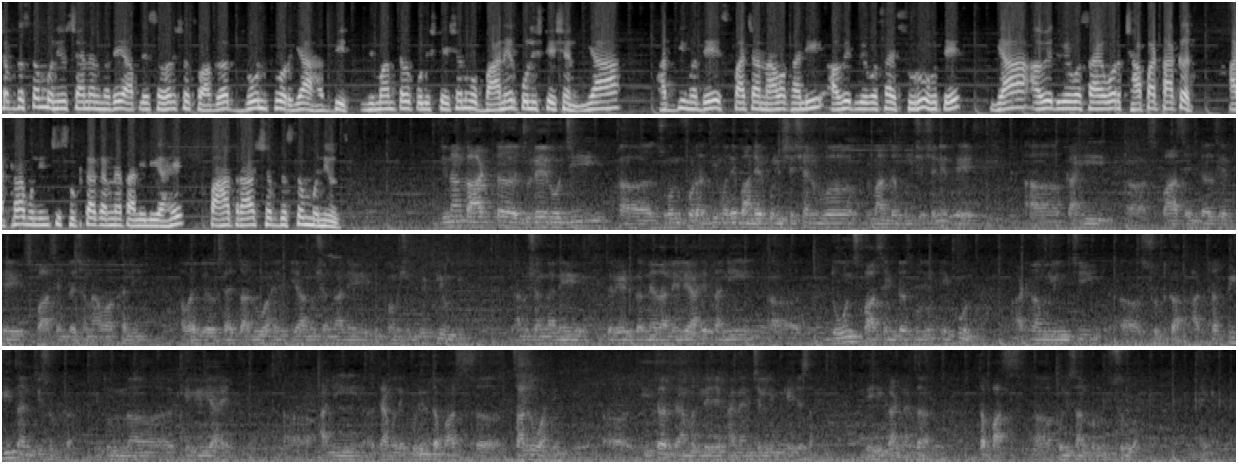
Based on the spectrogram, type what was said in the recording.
शब्दस्तंभ news चॅनलमध्ये आपले सहर्ष स्वागत. झोन फोर या हद्दीत विमानतळ पोलीस स्टेशन व बानेर पोलीस स्टेशन या हद्दीमध्ये स्पाच्या नावाखाली अवैध व्यवसाय सुरू होते. या अवैध व्यवसायावर छापा टाकत अठरा मुलींची सुटका करण्यात आलेली आहे. पाहत राहा शब्दस्तंभ न्यूज. दिनांक आठ जुलै रोजी झोन फोर हद्दीमध्ये बानेर पोलीस स्टेशन व विमानतळ पोलीस स्टेशन येथे काही स्पा सेंटर्स येथे स्पा सेंटरच्या नावाखाली अवैध व्यवसाय चालू आहेत. या अनुषंगाने इन्फॉर्मेशन भेटली होती. अनुषंगाने तिथे रेड करण्यात आलेले आहेत आणि दोन स्पा सेंटर्समधून एकूण अठरा मुलींची सुटका अठरा पीडितांची सुटका तिथून केलेली आहे. आणि त्यामध्ये पुढील तपास चालू आहे. इतर त्यामधले जे फायनान्शियल लिंकेजेस आहेत तेही काढण्याचा तपास पोलिसांकडून सुरू आहे. थँक्यू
